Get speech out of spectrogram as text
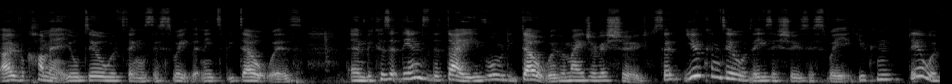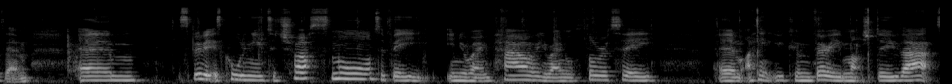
overcome it. You'll deal with things this week that need to be dealt with. Um, because at the end of the day, you've already dealt with a major issue. So you can deal with these issues this week. You can deal with them. Um, Spirit is calling you to trust more, to be in your own power, your own authority. Um, I think you can very much do that.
